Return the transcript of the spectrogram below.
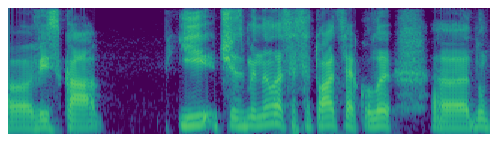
війська. І чи змінилася ситуація, коли ну,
